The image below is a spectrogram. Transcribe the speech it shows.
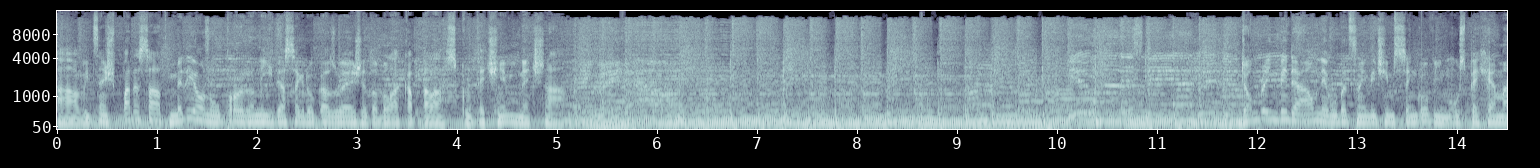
a víc než 50 milionů prodaných desek dokazuje, že to byla kapela skutečně výjimečná. Don't Bring Me Down je vůbec největším singlovým úspěchem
